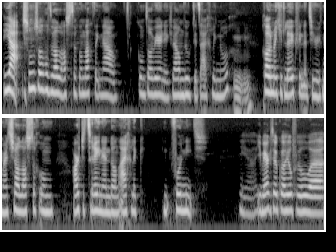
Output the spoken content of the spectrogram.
Ja, soms was het wel lastig. Dan dacht ik, nou, komt alweer niks. Waarom doe ik dit eigenlijk nog? Mhm. Gewoon omdat je het leuk vindt natuurlijk. Maar het is wel lastig om hard te trainen en dan eigenlijk voor niets. Ja, je merkt ook wel heel veel eh,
